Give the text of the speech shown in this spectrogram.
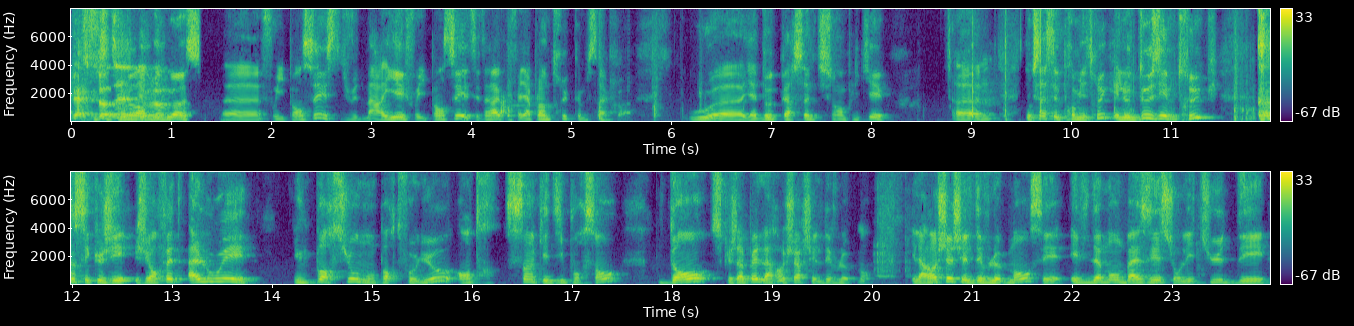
personnel. il euh, faut y penser. Si tu veux te marier, il faut y penser, etc. il y a plein de trucs comme ça, quoi. Où euh, il y a d'autres personnes qui sont impliquées. Donc ça, c'est le premier truc. Et le deuxième truc, c'est que j'ai en fait alloué une portion de mon portfolio entre 5 et 10% dans ce que j'appelle la recherche et le développement. Et la recherche et le développement, c'est évidemment basé sur l'étude des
